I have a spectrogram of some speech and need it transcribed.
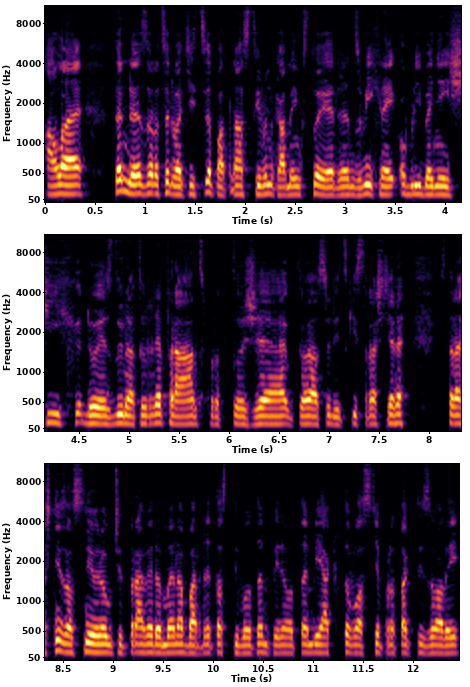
ale ten dojezd v roce 2015 Steven Cummings to je jeden z mých nejoblíbenějších dojezdů na Tour de France, protože u toho já se vždycky strašně, strašně zasněju naučit právě Romena Bardeta s Thibauten Pinotem, jak to vlastně protaktizovali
